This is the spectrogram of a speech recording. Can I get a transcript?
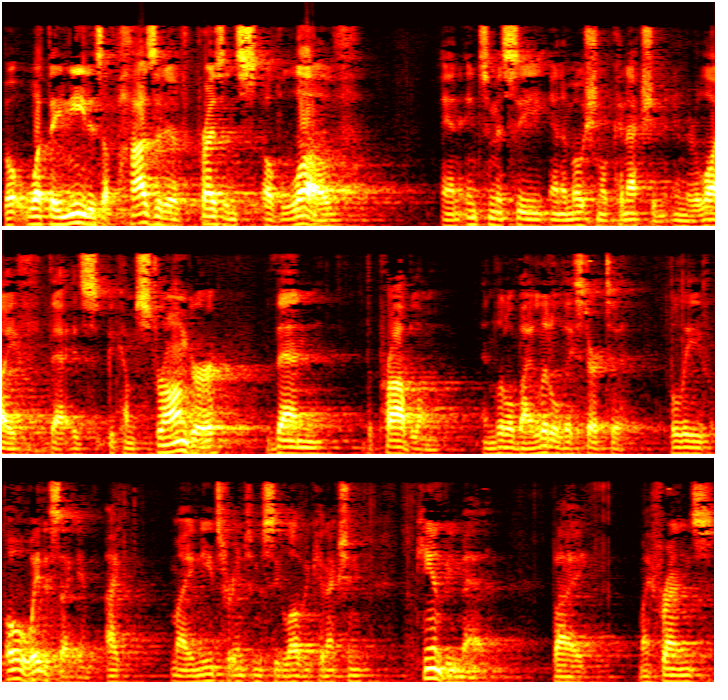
But what they need is a positive presence of love and intimacy and emotional connection in their life that has become stronger than the problem. And little by little they start to believe, oh, wait a second, I, my needs for intimacy, love, and connection can be met by my friends,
